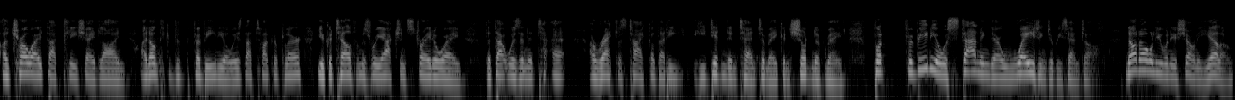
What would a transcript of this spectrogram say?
I'll throw out that cliched line. I don't think Fabinho is that type of player. You could tell from his reaction straight away that that was an, a, a reckless tackle that he, he didn't intend to make and shouldn't have made. But Fabinho was standing there waiting to be sent off. Not only when he was shown a yellow,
